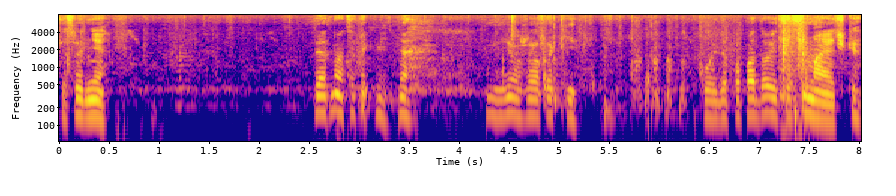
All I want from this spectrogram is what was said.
Це сьогодні 15 квітня. Є вже отакі. Ой, де попадаються сімаєчки.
